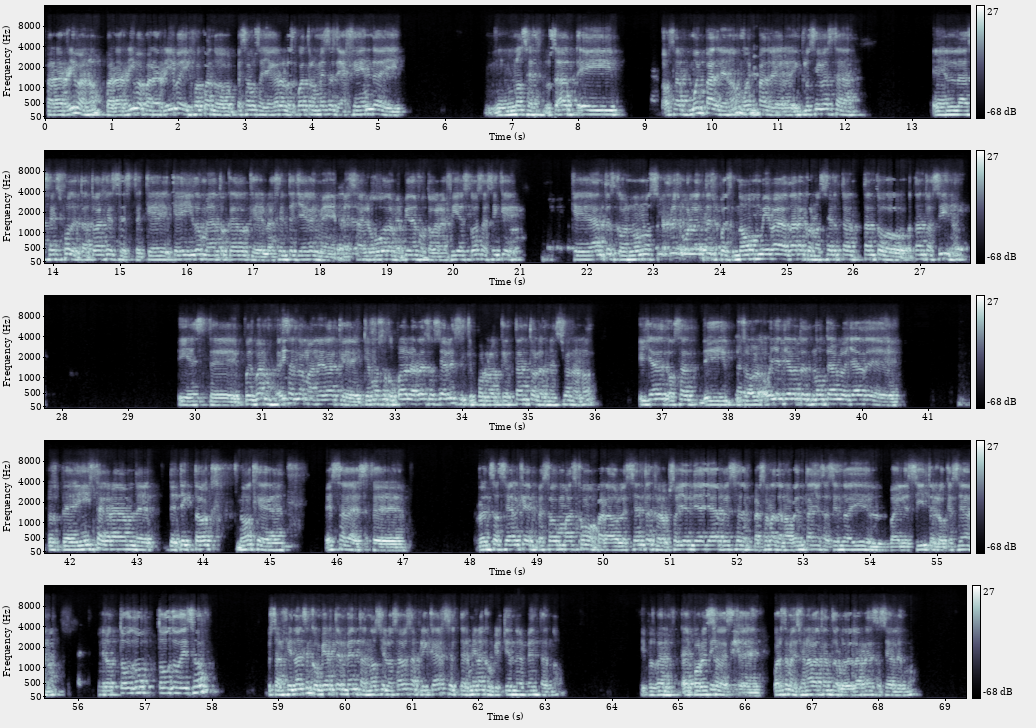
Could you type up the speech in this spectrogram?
para arriba, ¿no? Para arriba, para arriba, y fue cuando empezamos a llegar a los cuatro meses de agenda y, no sé, o sea, y, o sea, muy padre, ¿no? Muy padre, inclusive hasta en las expo de tatuajes este, que, que, he ido me ha tocado que la gente llega y me, me saluda, me piden fotografías, cosas así que, que antes con unos simples volantes pues no me iba a dar a conocer tan, tanto, tanto así, ¿no? Y este, pues bueno, esa es la manera que, que, hemos ocupado las redes sociales y que por lo que tanto las menciona, ¿no? Y ya, o sea, y, pues, hoy en día no te, no te hablo ya de, pues, de Instagram, de, de TikTok, ¿no? Que esa este, red social que empezó más como para adolescentes, pero pues hoy en día ya ves a personas de 90 años haciendo ahí el bailecito y lo que sea, ¿no? Pero todo, todo eso, pues al final se convierte en ventas, ¿no? Si lo sabes aplicar, se termina convirtiendo en ventas, ¿no? Y pues bueno, eh, por eso, este, por eso mencionaba tanto lo de las redes sociales, ¿no?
